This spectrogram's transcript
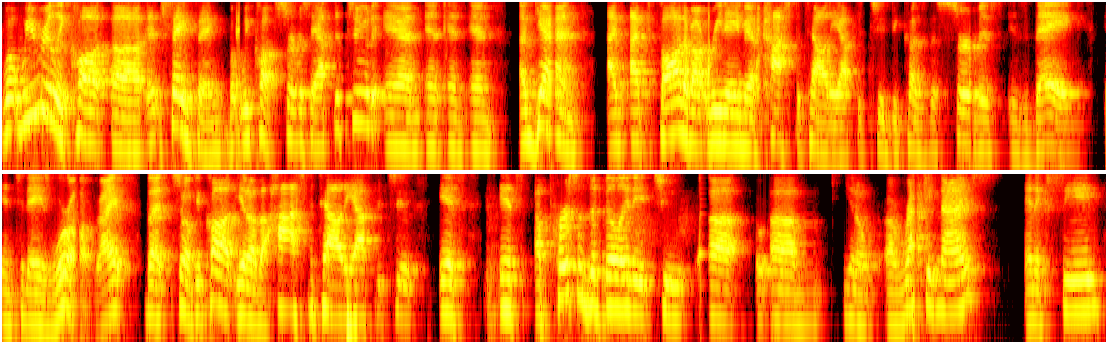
well we really call uh, same thing but we call it service aptitude and and and, and again I've, I've thought about renaming it hospitality aptitude because the service is vague in today's world right but so if you call it you know the hospitality aptitude it's it's a person's ability to uh, um, you know uh, recognize and exceed,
